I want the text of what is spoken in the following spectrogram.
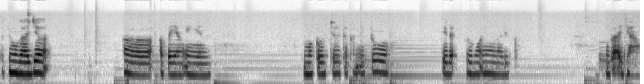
Tapi moga aja uh, apa yang ingin mamaku ceritakan itu tidak berhubungan dengan adikku moga aja.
